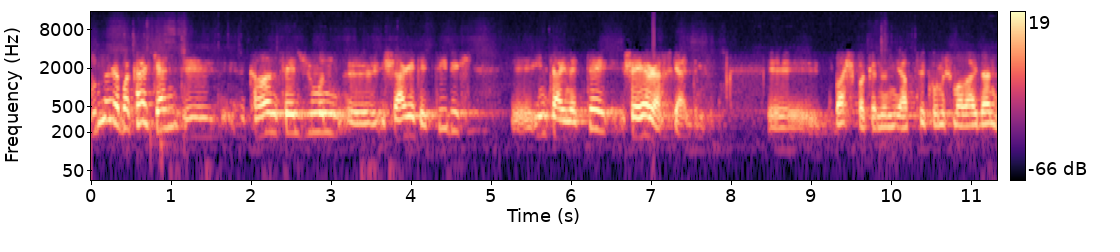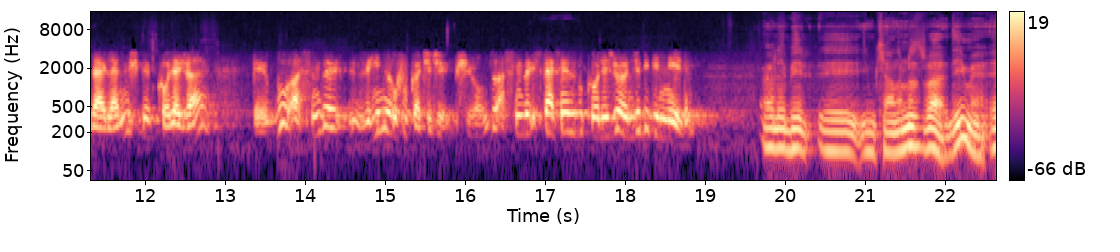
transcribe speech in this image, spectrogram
bunlara bakarken e, Kaan Sezyum'un e, işaret ettiği bir e, internette şeye rast geldim. E, Başbakanın yaptığı konuşmalardan derlenmiş bir kolaja. E, bu aslında zihin ve ufuk açıcı bir şey oldu. Aslında isterseniz bu kolajı önce bir dinleyelim. Öyle bir e, imkanımız var değil mi? E,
